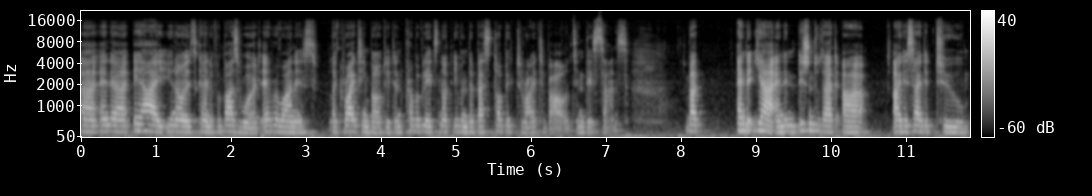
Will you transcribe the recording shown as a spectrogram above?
Uh, and uh, AI, you know, is kind of a buzzword. Everyone is like writing about it, and probably it's not even the best topic to write about in this sense. But and yeah, and in addition to that, uh, I decided to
